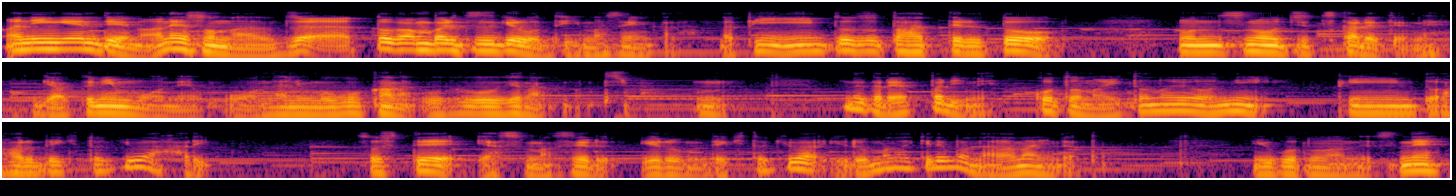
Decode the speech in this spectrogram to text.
まあ、人間っていうのはねそんなずっと頑張り続けることできませんからからピーンとずっと張ってるともうそのうち疲れてね逆にもうねこう何も動かなく動けなくなってしまう、うん、だからやっぱりね琴の糸のようにピーンと張るべき時は張り。そして休ませる緩むべき時は緩まなければならないんだと。いうことなんですね、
